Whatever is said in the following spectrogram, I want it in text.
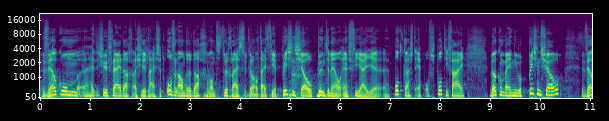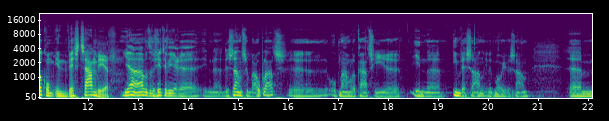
Welkom, eh, het is weer vrijdag als je dit luistert of een andere dag. Want terugluisteren kan altijd via prisonshow.nl en via je eh, podcast app of Spotify. Welkom bij een nieuwe Prison Show. Welkom in Westzaan weer. Ja, want we zitten weer eh, in de Zaanse bouwplaats. opnamelocatie in, in Westzaan, in het mooie Westzaan. Ehm,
